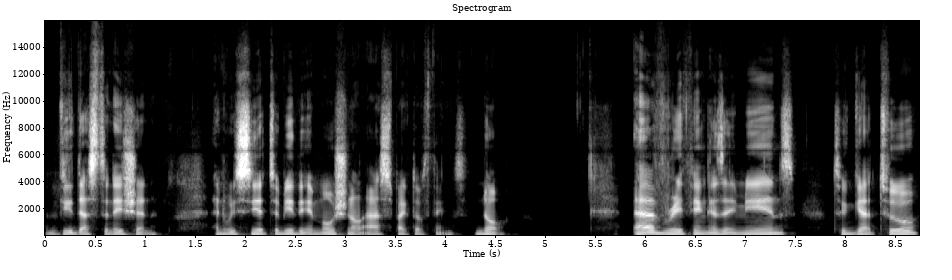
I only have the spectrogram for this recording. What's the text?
the destination and we see it to be the emotional aspect of things. No. Everything is a means to get to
